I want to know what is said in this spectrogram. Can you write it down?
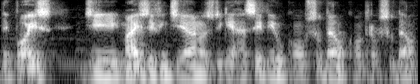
Depois de mais de 20 anos de guerra civil com o Sudão, contra o Sudão,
